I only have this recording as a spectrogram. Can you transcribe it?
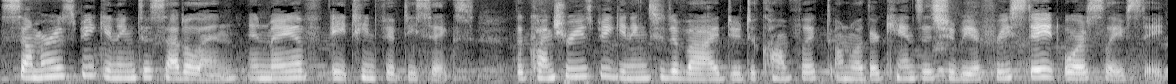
Summer is beginning to settle in. In May of 1856, the country is beginning to divide due to conflict on whether Kansas should be a free state or a slave state.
